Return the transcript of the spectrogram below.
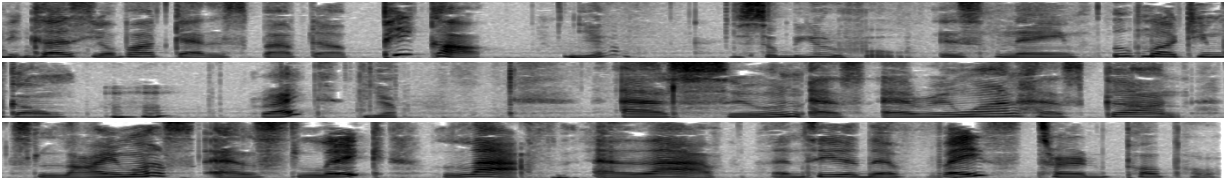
because your podcast is about the peacock. Yeah. It's so beautiful. Its name Ước mơ chim công, Mm-hmm. right? Yep. As soon as everyone has gone, Slimus and Slick laugh and laugh until their face turned purple.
